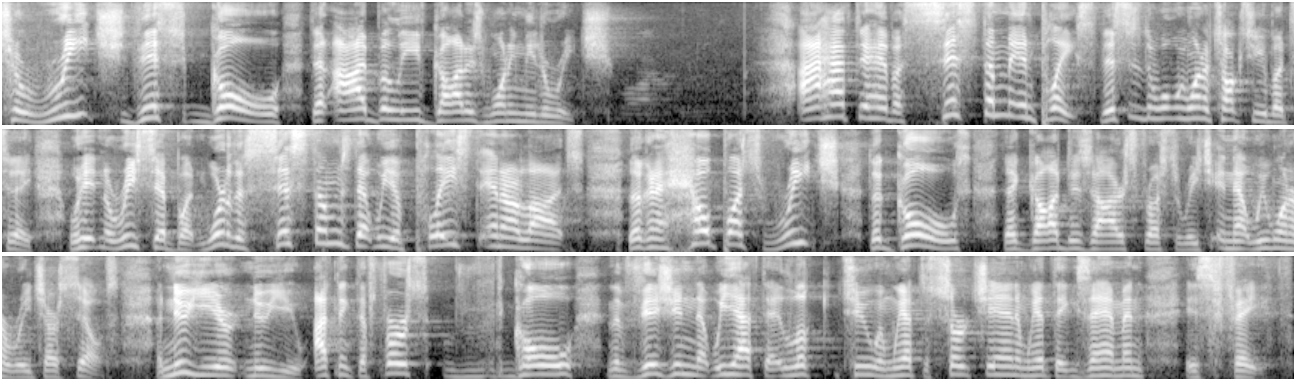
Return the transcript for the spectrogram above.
to reach this goal that I believe God is wanting me to reach. I have to have a system in place. This is what we want to talk to you about today. We're hitting the reset button. What are the systems that we have placed in our lives that are going to help us reach the goals that God desires for us to reach and that we want to reach ourselves? A new year, new you. I think the first goal and the vision that we have to look to and we have to search in and we have to examine is faith,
